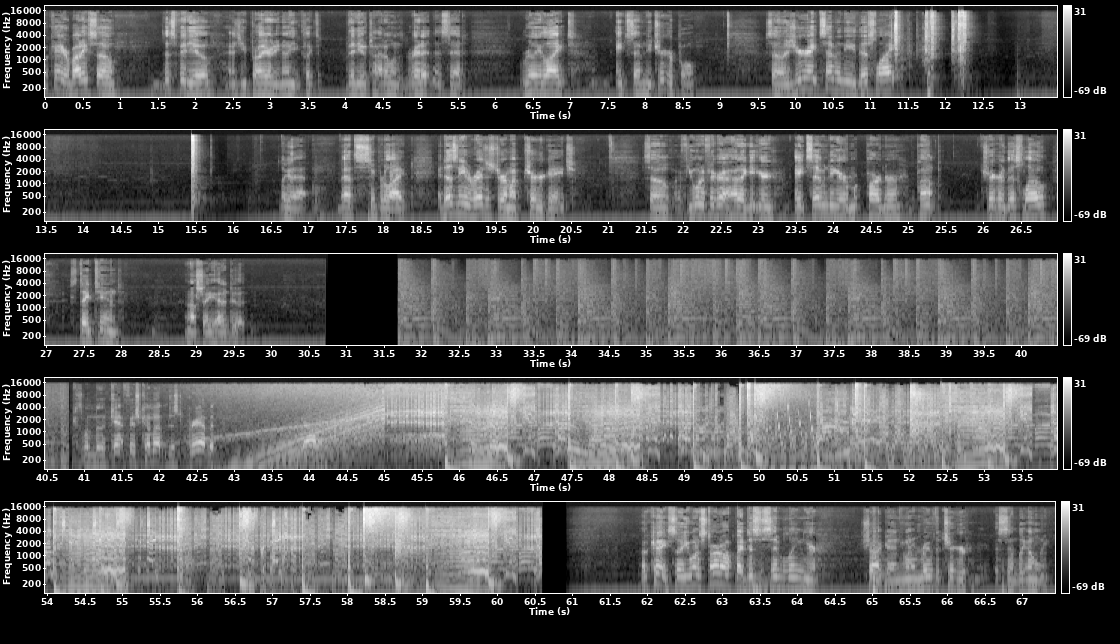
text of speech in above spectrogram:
Okay everybody, so this video, as you probably already know, you clicked the video title and read it and it said, really light 870 trigger pull. So is your 870 this light? Look at that. That's super light. It doesn't even register on my trigger gauge. So if you want to figure out how to get your 870 or Pardner Pump trigger this low, stay tuned and I'll show you how to do it. When the catfish come up, just grab it. Got it. Okay, so you want to start off by disassembling your shotgun. You want to remove the trigger assembly only.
